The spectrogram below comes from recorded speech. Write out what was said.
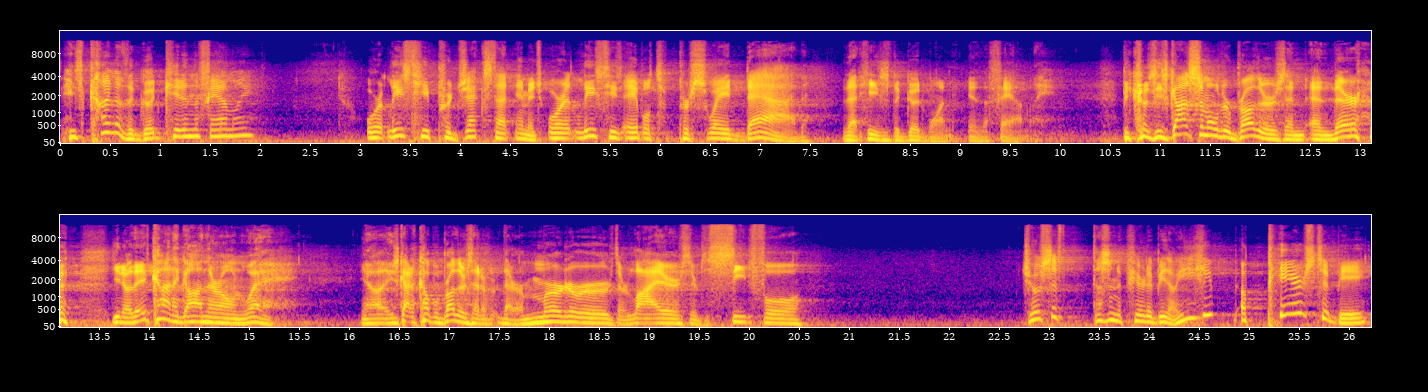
he's kind of the good kid in the family, or at least he projects that image, or at least he's able to persuade dad that he's the good one in the family. Because he's got some older brothers, and, and they're, you know, they've kind of gone their own way. You know, he's got a couple brothers that are, that are murderers, they're liars, they're deceitful. Joseph doesn't appear to be, though. He, he appears to be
